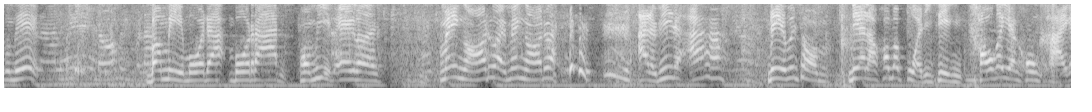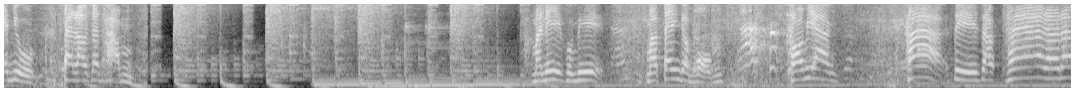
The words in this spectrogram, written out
คุณพี่ร้านให้น้องเป็นโบราณบะหมี่โมดะโบราณ ผมหยิบเองเลย ไม่ง้อด้วยไม่ง้อด้วย อะเดี๋ยวพี่อะนี่คุณผู้ชม เนี่ยเราเข้ามาป่วยจริง ๆเขาก็ยังคงขายกันอยู่ แต่เราจะทำมานี่คุณพี่มาเต้นกับผม พร้อมยังห้าสี่สามแฮ่ดาดา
